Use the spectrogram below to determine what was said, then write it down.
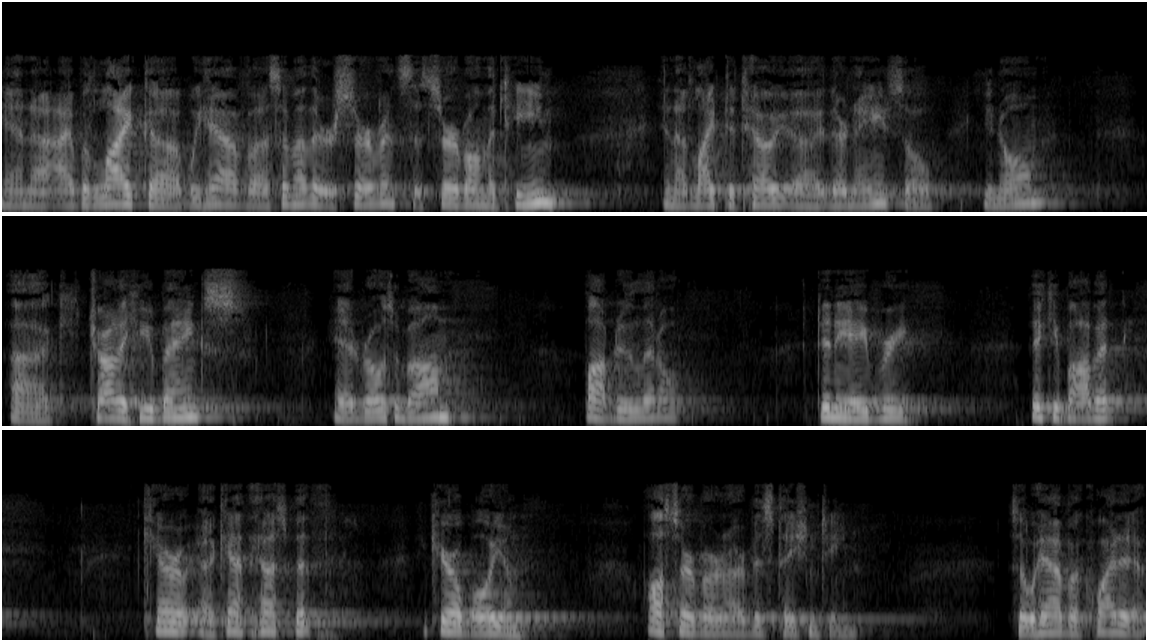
And uh, I would like, uh, we have uh, some other servants that serve on the team. And I'd like to tell you uh, their names so you know them. Uh, Charlie Hughbanks, Ed Rosenbaum, Bob Doolittle, Denny Avery, Vicki Bobbitt, Carol, uh, Kathy Huspeth, and Carol Boyum all serve on our visitation team. So we have a, quite an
